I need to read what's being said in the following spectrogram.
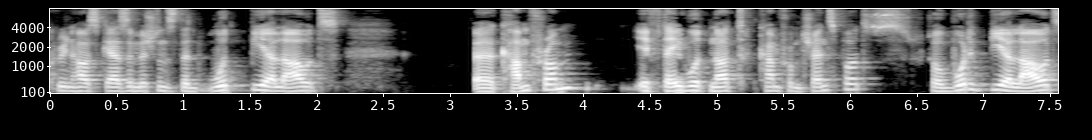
greenhouse gas emissions that would be allowed uh, come from if they would not come from transport? So would it be allowed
